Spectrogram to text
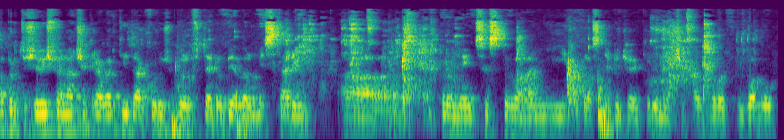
A protože Vyšvana Čakravarty Thakur už byl v té době velmi starý a pro něj cestování vlastně do Jaipuru nepřicházelo v úvahu,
